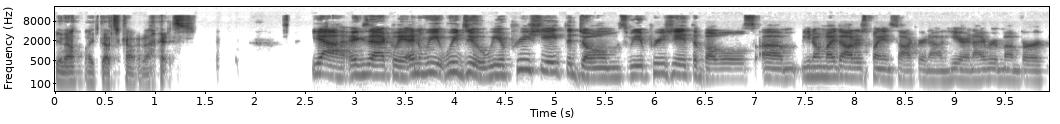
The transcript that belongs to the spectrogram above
You know, like that's kind of nice. Yeah, exactly. And we we do. We appreciate the domes. We appreciate the bubbles. Um, you know, my daughter's playing soccer now here, and I remember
